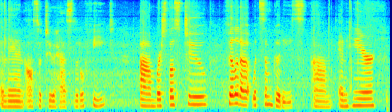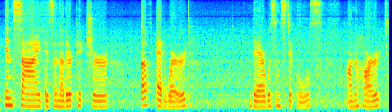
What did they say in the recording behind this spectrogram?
And then also too has little feet. Um, we're supposed to fill it up with some goodies. Um, and here inside is another picture of Edward there with some stickles on a heart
